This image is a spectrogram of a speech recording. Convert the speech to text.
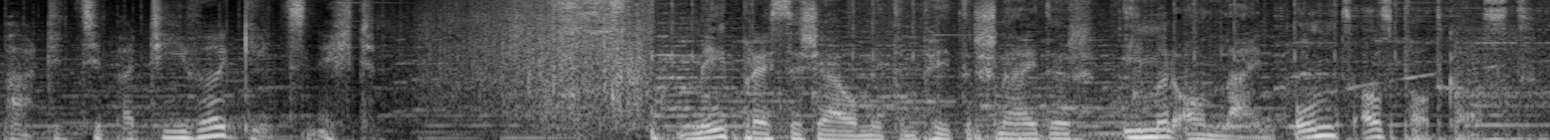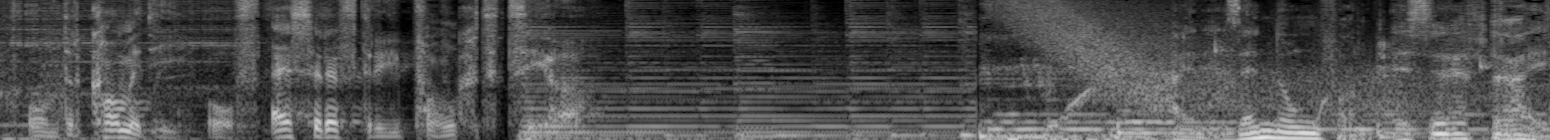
Partizipativer geht's nicht. Mehr Presseschau mit dem Peter Schneider immer online und als Podcast. Unter Comedy auf srf3.ch. Eine Sendung von SRF 3.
